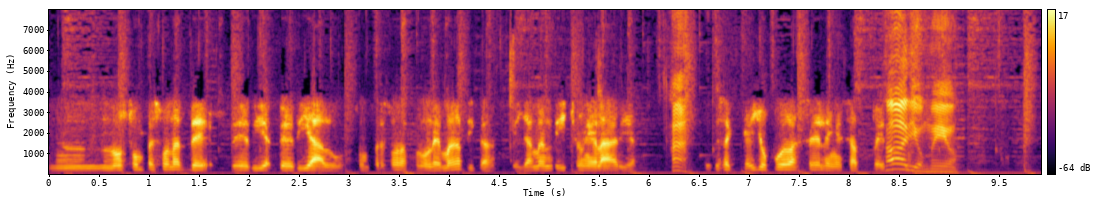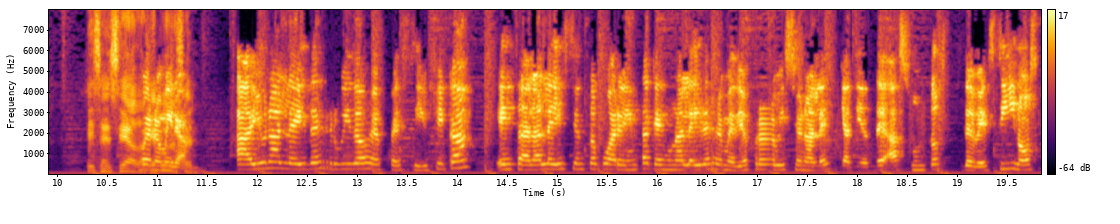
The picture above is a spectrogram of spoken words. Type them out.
no son personas de, de, di- de diálogo, son personas problemáticas que ya me han dicho en el área. Ah, Entonces, ¿qué yo puedo hacer en ese aspecto? ay, Dios mío. Licenciada. Bueno, ¿qué puede mira. hacer? Hay una ley de ruidos específica, está la ley 140, que es una ley de remedios provisionales que atiende asuntos de vecinos,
